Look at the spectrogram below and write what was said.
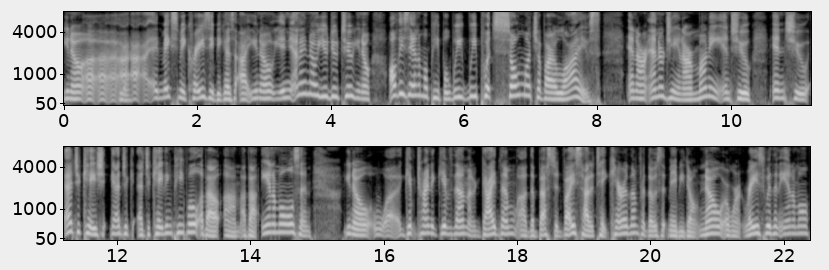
You know, uh, I, I, I, it makes me crazy because I, you know, and, and I know you do too. You know, all these animal people, we we put so much of our lives and our energy and our money into into education, edu- educating people about um, about animals and you know, uh, give, trying to give them and guide them uh, the best advice how to take care of them for those that maybe don't know or weren't raised with an animal.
